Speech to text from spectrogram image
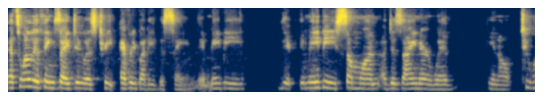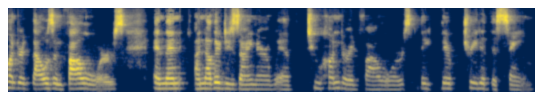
that's one of the things I do is treat everybody the same. It may be it it may be someone a designer with you know 200,000 followers and then another designer with 200 followers. They they're treated the same.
